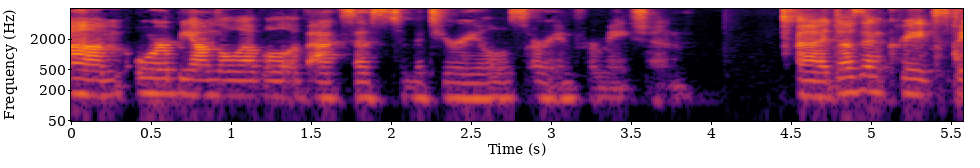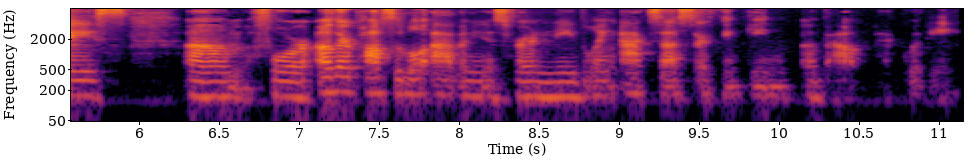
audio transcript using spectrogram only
um, or beyond the level of access to materials or information. Uh, it doesn't create space um, for other possible avenues for enabling access or thinking about equity.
